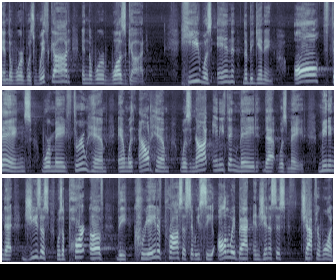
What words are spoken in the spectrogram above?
and the Word was with God, and the Word was God. He was in the beginning. All things were made through him, and without him was not anything made that was made. Meaning that Jesus was a part of the creative process that we see all the way back in Genesis chapter 1.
